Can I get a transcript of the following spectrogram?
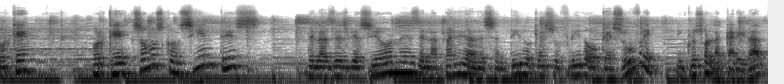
¿Por qué? Porque somos conscientes de las desviaciones, de la pérdida de sentido que ha sufrido o que sufre, incluso la caridad,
